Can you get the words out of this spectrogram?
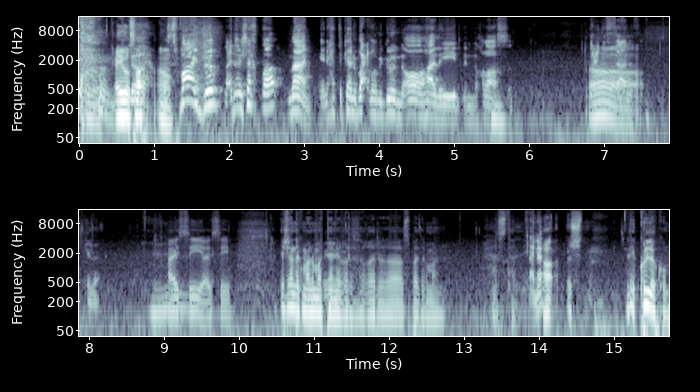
أيوه صح. آه. Spider بعدين شخطة Man يعني حتى كانوا بعضهم يقولون إنه اوه هذه هي إنه خلاص آه. كذا. I see I see إيش عندك معلومات ثانية غير غير آه، سبايدر مان أنا؟ آه، إيش- ليه كلكم.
